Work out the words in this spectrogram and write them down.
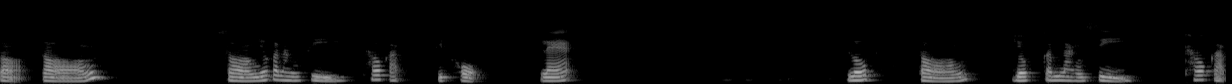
2 2 ยกกำลัง 4 เท่ากับ 16 และ ลบ 2 ยกกำลัง 4 เท่ากับ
